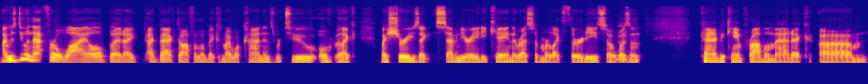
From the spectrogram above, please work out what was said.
I was doing that for a while, but I, I backed off a little bit because my Wakandans were too over. Like my Shuri's like seventy or eighty k, and the rest of them are like thirty, so it Mhm. wasn't kind of became problematic. Um,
